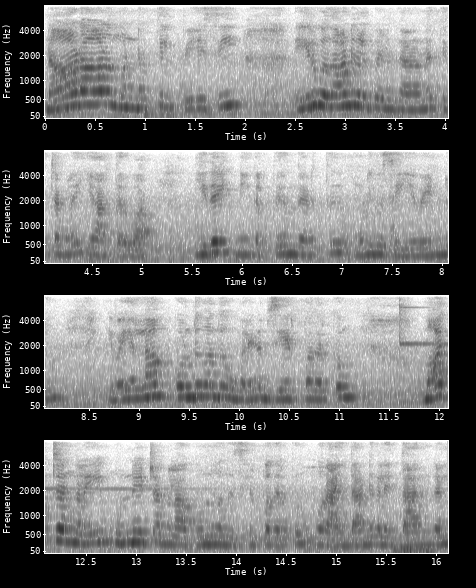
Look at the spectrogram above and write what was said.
நாடாளுமன்றத்தில் பேசி இருபது ஆண்டுகளுக்கு வேண்டுமான திட்டங்களை யார் தருவார்? இதை நீங்கள் தேர்ந்தெடுத்து முடிவு செய்ய வேண்டும். இவையெல்லாம் கொண்டு வந்து உங்களிடம் சேர்ப்பதற்கும் மாற்றங்களையும் முன்னேற்றங்களாக கொண்டு வந்து சேர்ப்பதற்கும் ஒரு ஐந்தாண்டுகளை தாருங்கள்.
